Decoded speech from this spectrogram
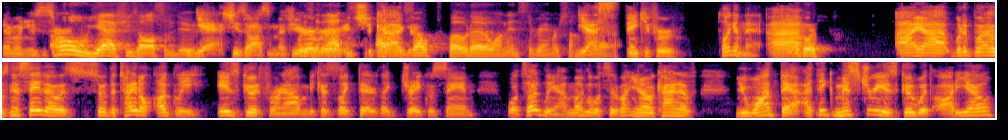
Everyone uses her. Oh yeah, she's awesome, dude. Yeah, she's awesome. If you're ever at- in Chicago, self photo on Instagram or something. yes, thank you for plugging that. Yeah. Of Um, course. I uh, what, what I was gonna say though is so the title "Ugly" is good for an album because like they're like Drake was saying, well, it's ugly. I'm ugly. What's it about? You know, kind of you want that. I think mystery is good with audio,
